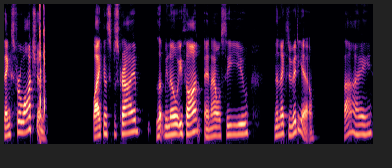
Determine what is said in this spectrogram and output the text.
thanks for watching. Like and subscribe. Let me know what you thought, and I will see you in the next video. Bye.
